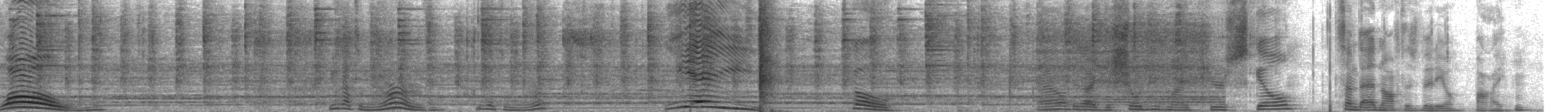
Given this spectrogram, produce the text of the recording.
Whoa! You got some nerve. You got some nerve. Yay! Go. I don't think I just showed you my pure skill. Time to end off this video. Bye.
